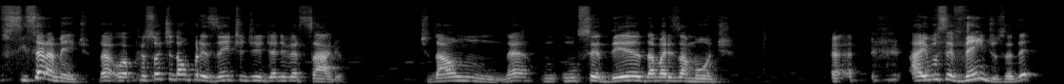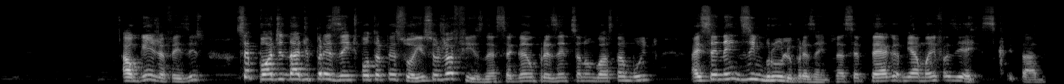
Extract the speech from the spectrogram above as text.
Sinceramente, né? a pessoa te dá um presente de, de aniversário, te dá um, né, um, CD da Marisa Monte. Aí você vende o CD? Alguém já fez isso? Você pode dar de presente para outra pessoa. Isso eu já fiz, né? Você ganha um presente você não gosta muito, Aí você nem desembrulha o presente, né? Você pega. Minha mãe fazia isso, coitada,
